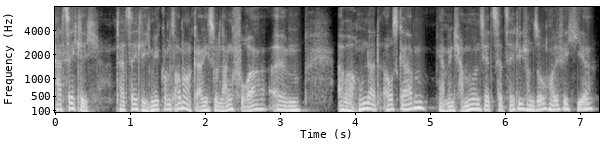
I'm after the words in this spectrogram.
Tatsächlich, tatsächlich. Mir kommt es auch noch gar nicht so lang vor. Ähm, aber 100 Ausgaben, ja Mensch, haben wir uns jetzt tatsächlich schon so häufig hier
